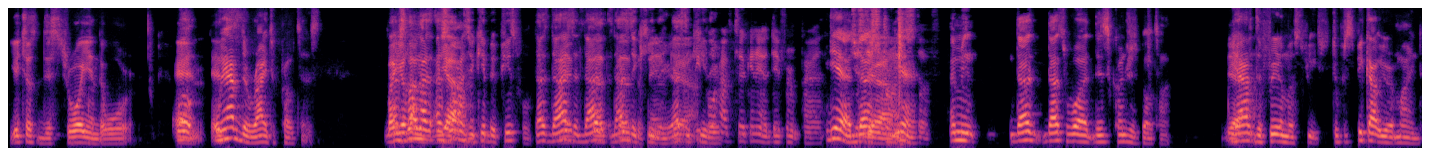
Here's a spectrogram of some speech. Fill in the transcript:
you're just destroying the world well, and we have the right to protest but as you long have- as as yeah. long as you keep it peaceful. That's that's Yeah, the, that, that's- that's, that's the the key thing, there. That's yeah. the key People there. have taken it a different path. Yeah, just that- destroying yeah. stuff. I mean, that that's what this country's built on. You have the freedom of speech to speak out your mind,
